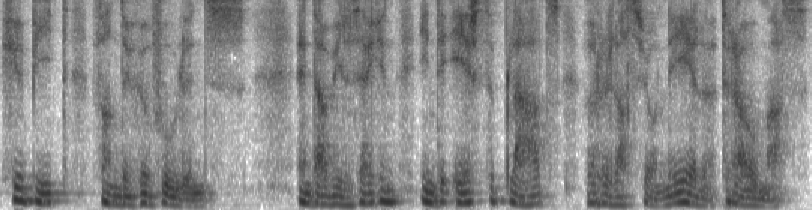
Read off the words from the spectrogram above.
gebied van de gevoelens. En dat wil zeggen in de eerste plaats relationele trauma's.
